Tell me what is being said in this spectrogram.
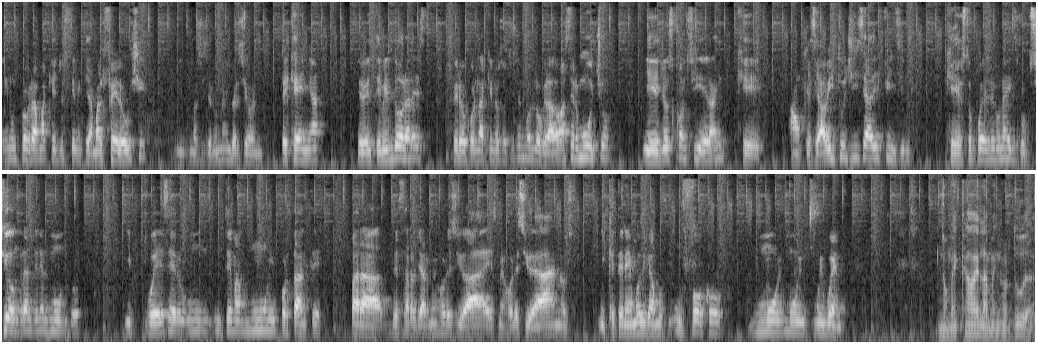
en un programa que ellos tienen que llamar Fellowship. Nos hicieron una inversión pequeña de 20 mil dólares, pero con la que nosotros hemos logrado hacer mucho y ellos consideran que, aunque sea B2G, sea difícil, que esto puede ser una disrupción grande en el mundo y puede ser un, tema muy importante para desarrollar mejores ciudades, mejores ciudadanos y que tenemos, digamos, un foco muy, muy, muy bueno. No me cabe la menor duda.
